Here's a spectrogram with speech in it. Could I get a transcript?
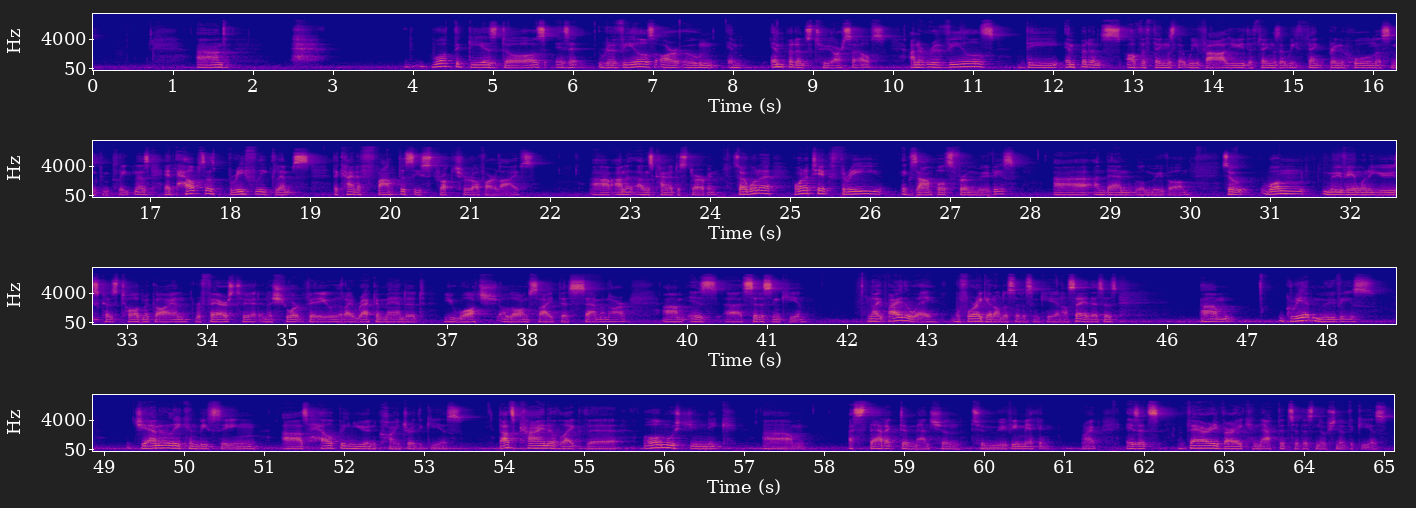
And what the gaze does is it reveals our own impotence to ourselves, and it reveals the impotence of the things that we value, the things that we think bring wholeness and completeness. It helps us briefly glimpse the kind of fantasy structure of our lives uh, and, and it's kind of disturbing. So I want to I want to take three examples from movies, uh, and then we'll move on. So one movie I'm going to use because Todd McGowan refers to it in a short video that I recommended you watch alongside this seminar um, is uh, Citizen Kane. Now, by the way, before I get on to Citizen Kane, I'll say this is um, great movies generally can be seen as helping you encounter the gaze. That's kind of like the almost unique um, aesthetic dimension to movie making, right? Is it's very, very connected to this notion of the gaze.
